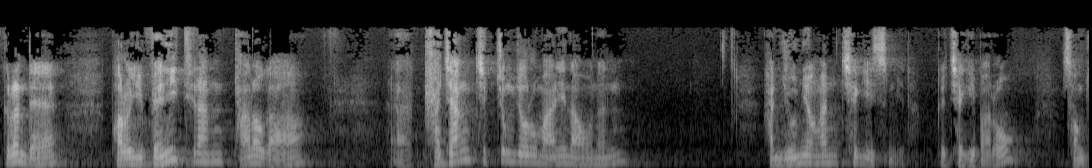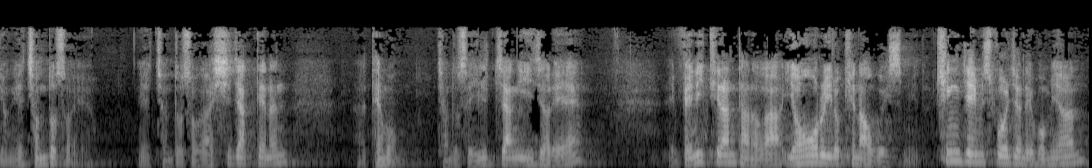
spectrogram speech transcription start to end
그런데 바로 이 베니티라는 단어가 가장 집중적으로 많이 나오는 한 유명한 책이 있습니다. 그 책이 바로 성경의 전도서예요. 예, 전도서가 시작되는 대목, 전도서 1장 2절에 베니티란 단어가 영어로 이렇게 나오고 있습니다. 킹 제임스 버전에 보면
